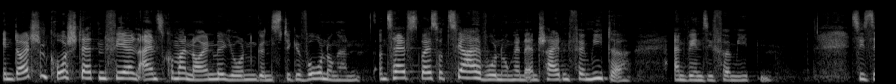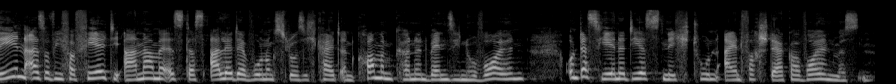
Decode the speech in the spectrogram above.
In deutschen Großstädten fehlen 1,9 Millionen günstige Wohnungen. Und selbst bei Sozialwohnungen entscheiden Vermieter, an wen sie vermieten. Sie sehen also, wie verfehlt die Annahme ist, dass alle der Wohnungslosigkeit entkommen können, wenn sie nur wollen, und dass jene, die es nicht tun, einfach stärker wollen müssen.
